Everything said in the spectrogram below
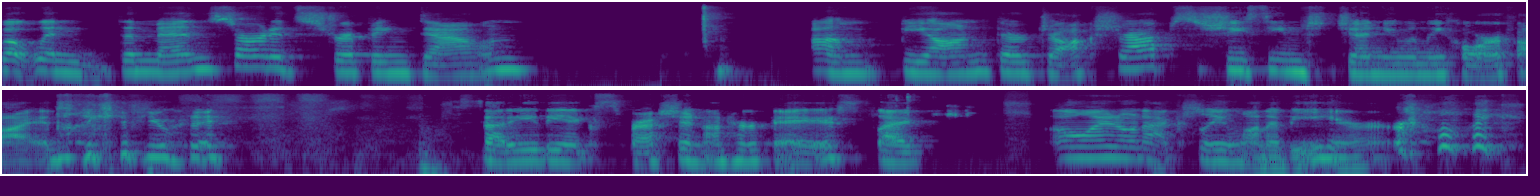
But when the men started stripping down um, beyond their jock straps, she seemed genuinely horrified. Like if you were to study the expression on her face like oh i don't actually want to be here like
